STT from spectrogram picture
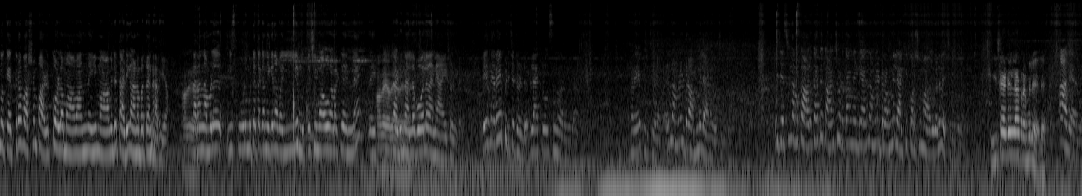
നോക്കി എത്ര വർഷം പഴക്കമുള്ള മാവാന്ന് ഈ മാവിന്റെ തടി കാണുമ്പോൾ തന്നെ അറിയാം. അതെ. കാരണം നമ്മൾ ഈ സ്കൂൾ മുറ്റത്തൊക്കെ നിൽക്കുന്ന വലിയ മുത്തശ്ശി മാവ് കണക്ക് തന്നെ അതെ, അതെ, തടി നല്ലപോലെ തന്നെ ആയിട്ടുണ്ട്. ഇത് നിറയെ പിടിച്ചിട്ടുണ്ട്. ബ്ലാക്ക് റോസ് എന്ന് പറയുന്നത്. നിറയെ പിടിച്ചിട്ടുണ്ട്. ഇത് നമ്മൾ ഡ്രമ്മിലാണ് വെച്ചിരിക്കുന്നത്. ഇത് ജസ്റ്റ് നമുക്ക് ആൾക്കാർക്ക് കാണിച്ചു കൊടുക്കാൻ വേണ്ടിയാണ് നമ്മൾ ഡ്രമ്മിലാക്കി കുറച്ച് മാവുകൾ വെച്ചിരിക്കുന്നത്. ഈ സൈഡിലെ ഡ്രമ്മിലേ അല്ലേ? അതെ അതെ.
